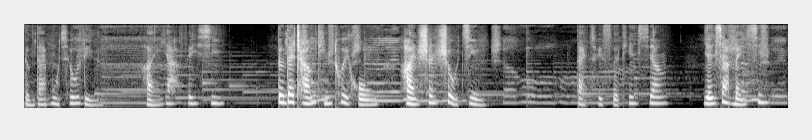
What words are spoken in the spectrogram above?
等待暮秋里。寒鸦飞兮，等待长亭褪红，寒山受尽。待翠色天香，檐下眉心，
